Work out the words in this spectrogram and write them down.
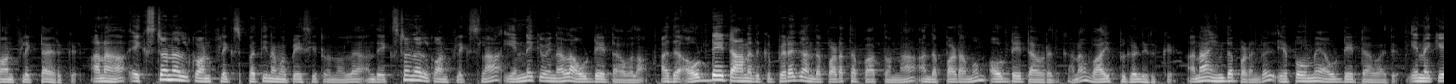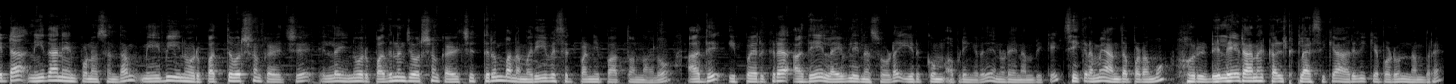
கான்ஃப்ளிக்டாக இருக்கும் இருக்கு. ஆனா எக்ஸ்டர்னல் கான்ஃப்ளிக்ஸ் பத்தி நம்ம பேசிட்டு இருந்தோம்ல அந்த எக்ஸ்டர்னல் கான்ஃப்ளிக்ஸ்லாம் என்னைக்கு வேணாலும் அவுடேட் ஆகலாம். அது அவுடேட் ஆனதுக்கு பிறகு அந்த படத்தை பார்த்தோம்னா அந்த படமும் அவுடேட் ஆகிறதுக்கான வாய்ப்புகள் இருக்கு. ஆனா இந்த படங்கள் எப்பவுமே அவுடேட் ஆகாது. என்னை கேட்டா நீதான் என் பொண்ணு சொந்தம். மேபி இன்னொரு பத்து வருஷம் கழிச்சு இல்லை இன்னொரு பதினஞ்சு வருஷம் கழிச்சு திரும்ப நம்ம ரீவிசிட் பண்ணி பார்த்தோம்னாலும் அது இப்போ இருக்கிற அதே லைவ்லினஸோட இருக்கும் அப்படிங்கிறது என்னுடைய நம்பிக்கை. சீக்கிரமே அந்த படமும் ஒரு டிலேடான கல்ட் கிளாசிக்காக அறிவிக்கப்படும் நம்புறேன்.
